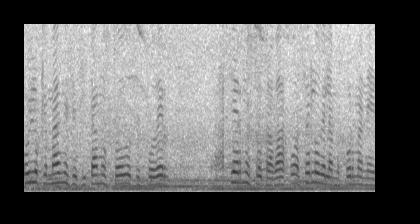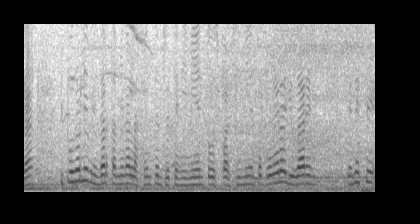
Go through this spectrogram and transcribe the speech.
hoy lo que más necesitamos todos es poder hacer nuestro trabajo, hacerlo de la mejor manera y poderle brindar también a la gente entretenimiento, esparcimiento, poder ayudar en, en este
